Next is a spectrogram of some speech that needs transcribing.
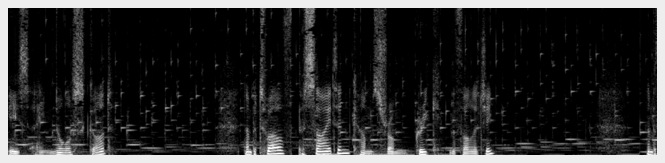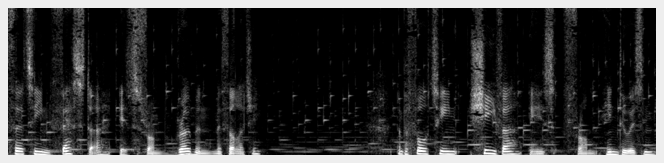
is a Norse god. Number 12, Poseidon, comes from Greek mythology. Number 13, Vesta, is from Roman mythology. Number 14, Shiva, is from Hinduism.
